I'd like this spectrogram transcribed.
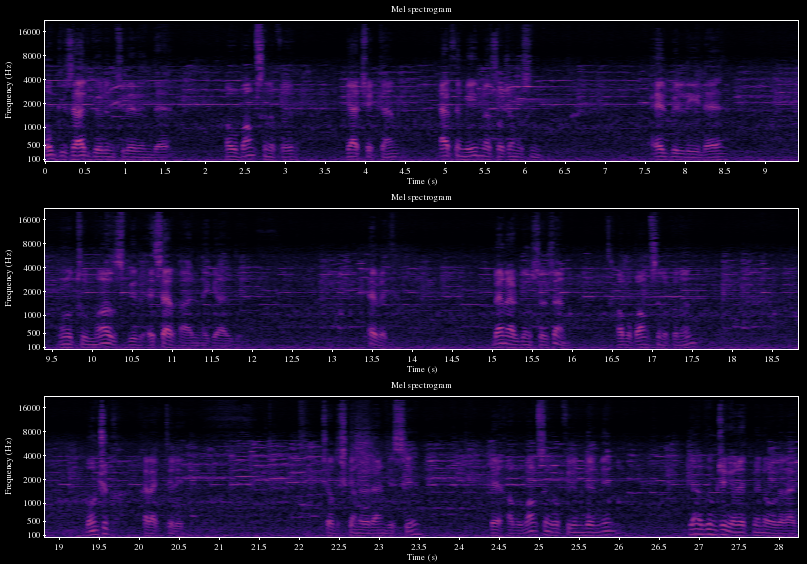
o güzel görüntülerinde Hababam sınıfı gerçekten Ertem İlmez hocamızın el birliğiyle unutulmaz bir eser haline geldi. Evet, ben Ergun Sözen, Hababam sınıfının Boncuk karakteri, çalışkan öğrencisi ve Hababam sınıfı filmlerinin yardımcı yönetmeni olarak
